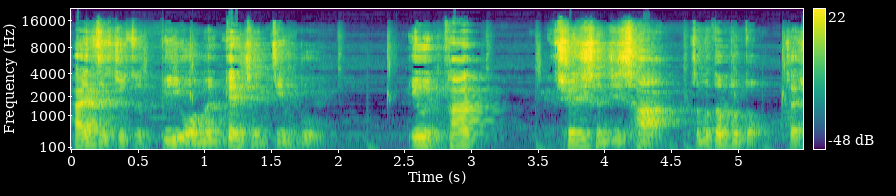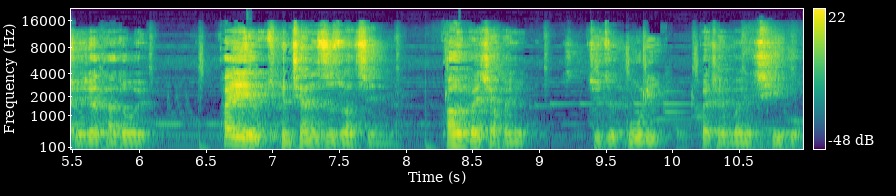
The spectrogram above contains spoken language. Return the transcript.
孩子就是比我们更想进步，因为他学习成绩差，什么都不懂，在学校他就会，他也有很强的自尊心的，他会被小朋友就是孤立，被小朋友欺负。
